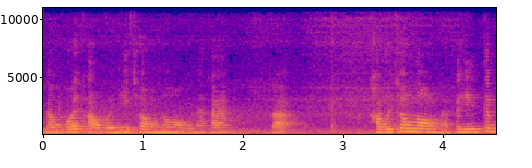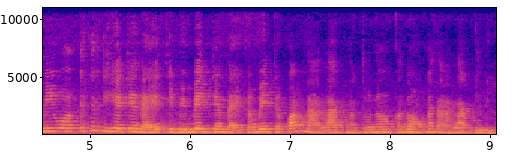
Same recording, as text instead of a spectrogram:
เราพ่อยเข้าไปในช่องน้องนะคะก็ เขาไปช่องน้องนะก็เห็นก็มีว่าก็จะเฮ็ดจังไดสิเป็นเบ็นจังไดก็เบ็นแต่ความน่ารักนะตัวน้องก็น้องก็น่ารักอีหลี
